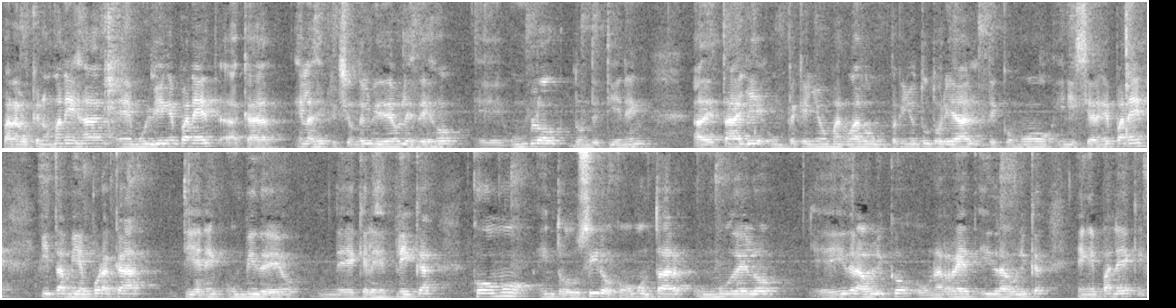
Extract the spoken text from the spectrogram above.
Para los que no manejan eh, muy bien EPANET, acá en la descripción del video les dejo eh, un blog donde tienen a detalle un pequeño manual o un pequeño tutorial de cómo iniciar en EPANET y también por acá tienen un video eh, que les explica cómo introducir o cómo montar un modelo hidráulico o una red hidráulica en EPANEC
